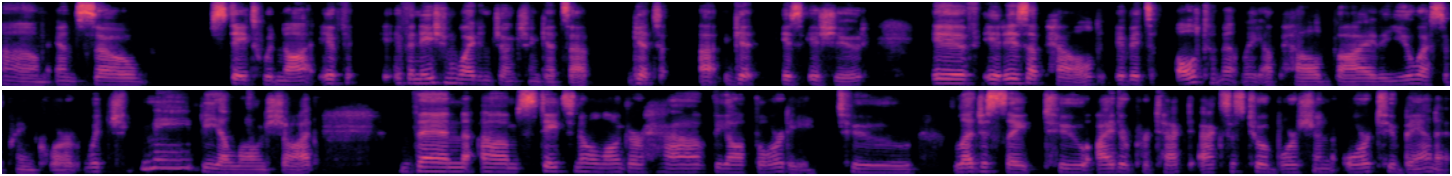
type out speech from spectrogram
Um, and so states would not, if if a nationwide injunction gets up, gets uh, get is issued, if it is upheld, if it's ultimately upheld by the U.S. Supreme Court, which may be a long shot, then um, states no longer have the authority to legislate to either protect access to abortion or to ban it.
